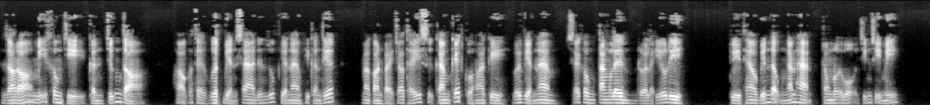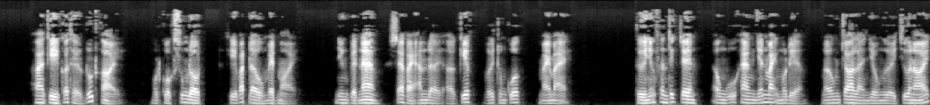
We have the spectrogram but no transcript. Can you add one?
Do đó, Mỹ không chỉ cần chứng tỏ họ có thể vượt biển xa đến giúp Việt Nam khi cần thiết, mà còn phải cho thấy sự cam kết của Hoa Kỳ với Việt Nam sẽ không tăng lên rồi lại yếu đi, tùy theo biến động ngắn hạn trong nội bộ chính trị Mỹ. Hoa Kỳ có thể rút khỏi một cuộc xung đột khi bắt đầu mệt mỏi, nhưng Việt Nam sẽ phải ăn đời ở kiếp với Trung Quốc mãi mãi. Từ những phân tích trên, ông Vũ Khang nhấn mạnh một điểm mà ông cho là nhiều người chưa nói,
